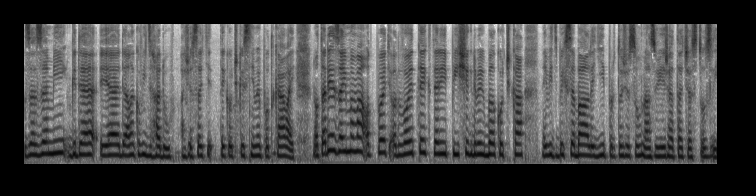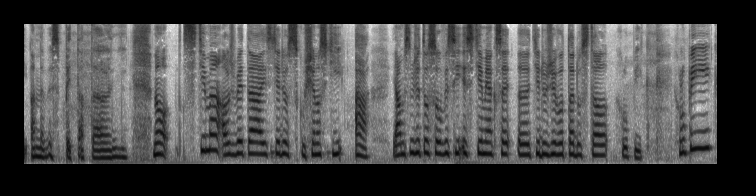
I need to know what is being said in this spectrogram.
ze zemí, kde je daleko víc hadů a že se ti, ty kočky s nimi potkávají. No tady je zajímavá odpověď od Vojty, který píše, kdybych byl kočka, nejvíc bych se bál lidí, protože jsou na zvířata často zlí a nevyspytatelní. No s tím má Alžběta jistě dost zkušeností a já myslím, že to souvisí i s tím, jak se uh, ti do života dostal chlupík. Chlupík,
